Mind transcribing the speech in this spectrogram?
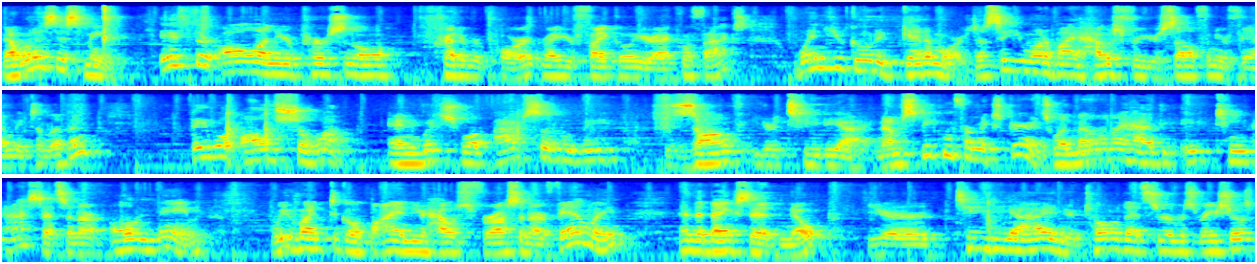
Now, what does this mean? If they're all on your personal credit report, right, your FICO, your Equifax, when you go to get a mortgage, let's say you want to buy a house for yourself and your family to live in, they will all show up and which will absolutely zonk your TDI. Now I'm speaking from experience. When Mel and I had the 18 assets in our own name, we went to go buy a new house for us and our family and the bank said, nope, your TDI and your total debt service ratios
